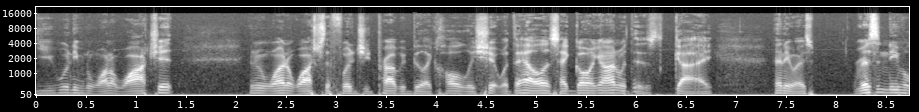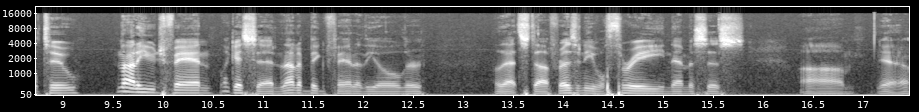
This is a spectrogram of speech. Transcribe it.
you wouldn't even want to watch it. And you want to watch the footage, you'd probably be like, holy shit, what the hell is going on with this guy? Anyways, Resident Evil 2, not a huge fan. Like I said, not a big fan of the older that stuff. Resident Evil 3, Nemesis, um, yeah,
